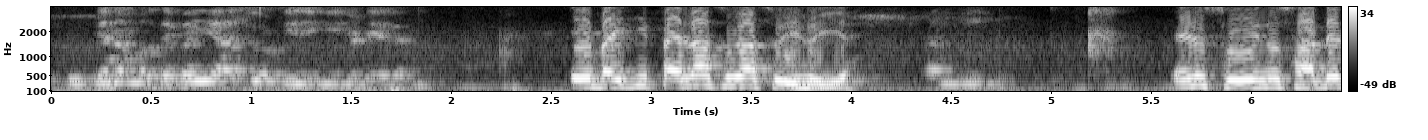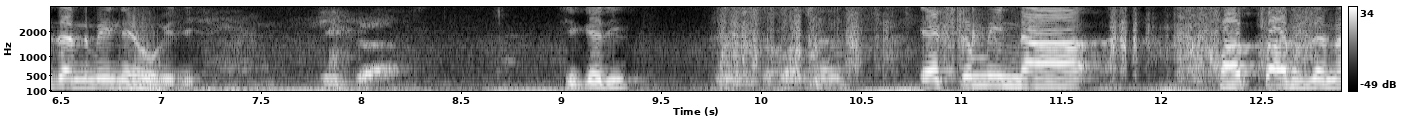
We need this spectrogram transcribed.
ਤੇ ਦੂਜੇ ਨੰਬਰ ਤੇ ਭਈ ਆ ਝੋਟੀ ਦੀ ਕੀ ਡਿਟੇਲ ਹੈ? ਇਹ ਬਾਈ ਜੀ ਪਹਿਲਾ ਸੂਆ ਸੂਈ ਹੋਈ ਹੈ। ਹਾਂਜੀ। ਇਹਨੂੰ ਸੂਈ ਨੂੰ 3.5 ਮਹੀਨੇ ਹੋ ਗਏ ਜੀ। ਠੀਕ ਆ। ਠੀਕ ਹੈ ਜੀ। ਇੱਕ ਮਹੀਨਾ 7-8 ਦਿਨ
